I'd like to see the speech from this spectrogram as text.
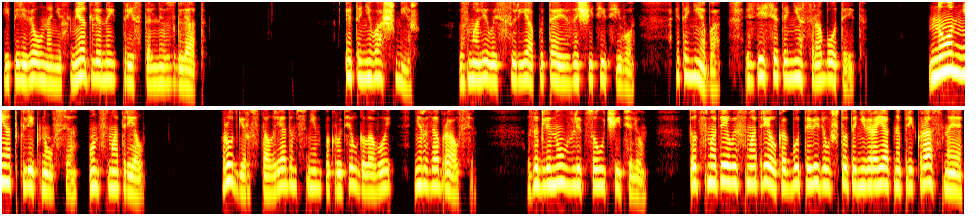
и перевел на них медленный, пристальный взгляд. «Это не ваш мир. Взмолилась Сурья, пытаясь защитить его. «Это небо. Здесь это не сработает». Но он не откликнулся, он смотрел. Рутгер встал рядом с ним, покрутил головой, не разобрался. Заглянул в лицо учителю. Тот смотрел и смотрел, как будто видел что-то невероятно прекрасное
